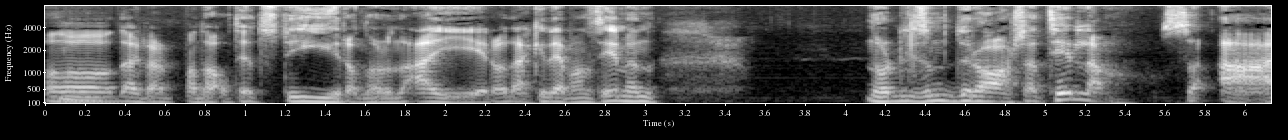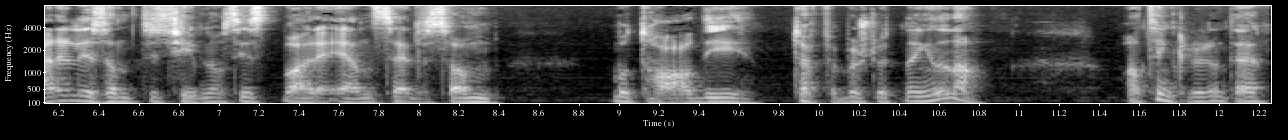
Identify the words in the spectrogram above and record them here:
Og det er klart man har alltid et styre og når man eier, og det er ikke det man sier. men når det liksom drar seg til, da, så er det liksom til syvende og sist bare en selv som må ta de tøffe beslutningene. da. Hva tenker du rundt det?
